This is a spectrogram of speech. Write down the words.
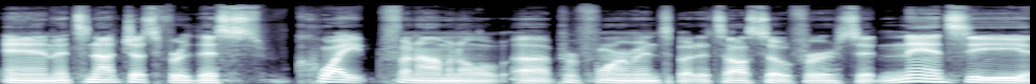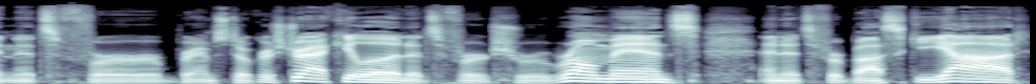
and it's not just for this quite phenomenal uh, performance, but it's also for Sid and Nancy, and it's for Bram Stoker's Dracula, and it's for True Romance, and it's for Basquiat,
